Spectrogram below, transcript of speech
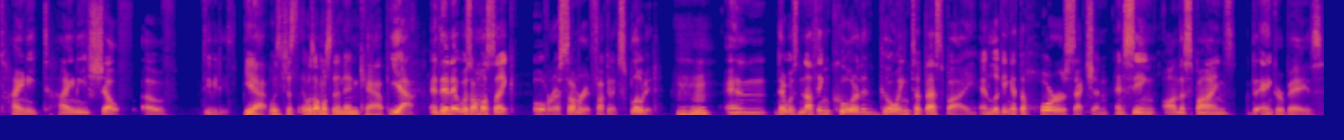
tiny, tiny shelf of DVDs. yeah. It was just. It was almost an end cap. Yeah. And then it was almost like over a summer, it fucking exploded. Mm-hmm. And there was nothing cooler than going to Best Buy and looking at the horror section and seeing on the spines the anchor bays.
